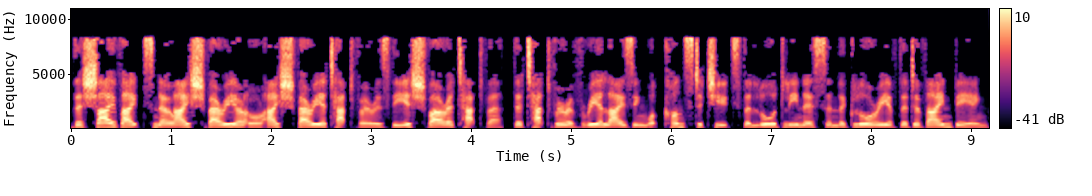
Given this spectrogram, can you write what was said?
The Shaivites know Aishvarya or Aishvarya Tattva as the Ishvara Tattva, the Tattva of realizing what constitutes the lordliness and the glory of the Divine Being.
